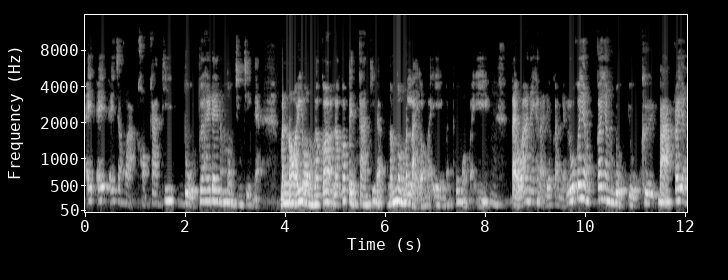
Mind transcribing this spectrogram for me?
ไอ้ไอ้ไอ้จังหวะของการที่ดูดเพื่อให้ได้น้ำนมจริง ๆ เนี่ย มันน้อยลงแล้วก็แล้วก็เป็นการที่แบบน้ำนมมันไหลออกมาเอง มันพุ่งออกมาเองอืมแต่ว่าในขณะเดียวกันเนี่ยลูกก็ยังก็ยังดูดอยู่คือปากก็ยัง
